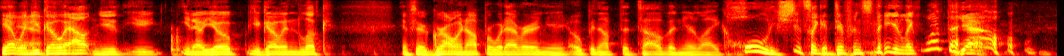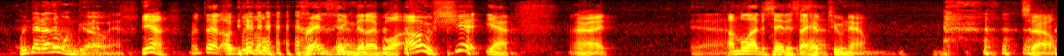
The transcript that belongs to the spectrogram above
Yeah, when Yeah. you go out and you you you know you you go and look if they're growing up or whatever, and you open up the tub and you're like, holy shit, it's like a different snake. You're like, what the Yeah. hell? Where'd that other one go? Yeah, man. Yeah. Where'd that ugly little red thing that I bought? Oh, shit. Yeah. All right. Yeah, I'm allowed to say this. I have two now. So,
